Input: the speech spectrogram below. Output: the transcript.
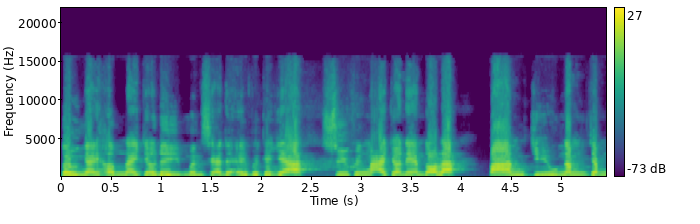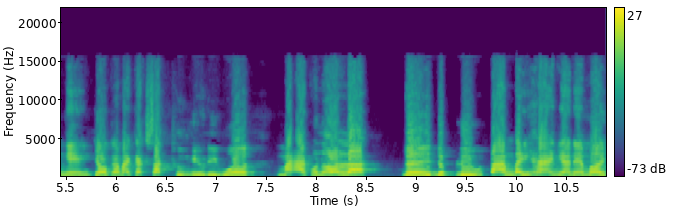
từ ngày hôm nay trở đi mình sẽ để với cái giá siêu khuyến mãi cho anh em đó là 8 triệu 500 ngàn cho cái máy cắt sắt thương hiệu Dewar mã của nó là DW872 nha anh em ơi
